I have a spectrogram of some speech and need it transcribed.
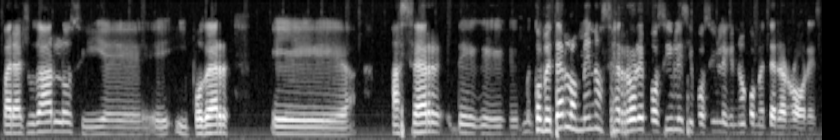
para ayudarlos y, eh, eh, y poder hacer, de, cometer los menos errores posibles y posible que no cometer errores.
